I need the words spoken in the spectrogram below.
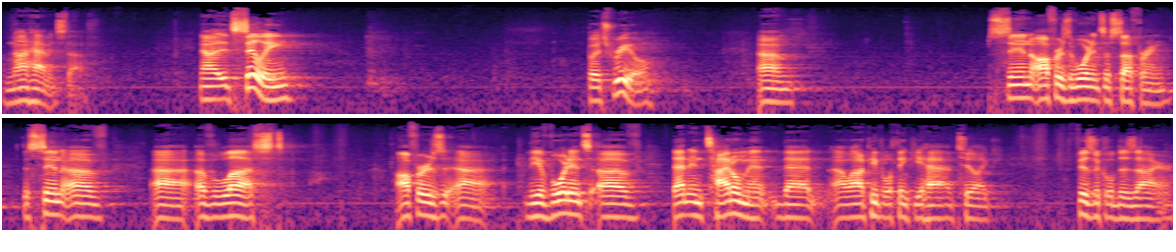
of not having stuff. Now, it's silly, but it's real. Um, sin offers avoidance of suffering. The sin of, uh, of lust offers uh, the avoidance of that entitlement that a lot of people think you have to like physical desire.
